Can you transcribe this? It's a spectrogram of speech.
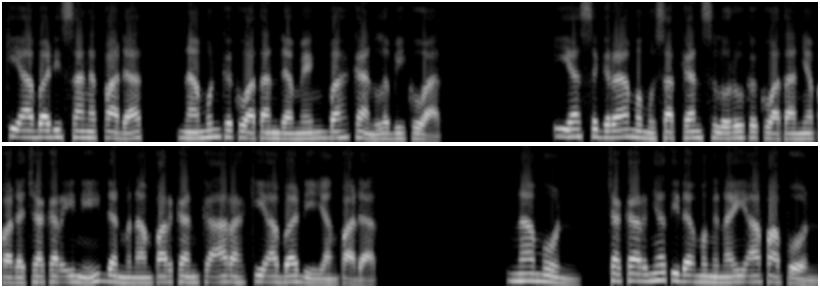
Ki abadi sangat padat, namun kekuatan Dameng bahkan lebih kuat. Ia segera memusatkan seluruh kekuatannya pada cakar ini dan menamparkan ke arah Ki abadi yang padat. Namun, cakarnya tidak mengenai apa pun.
